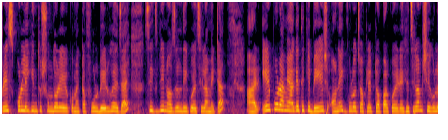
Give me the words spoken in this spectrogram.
প্রেস করলেই কিন্তু সুন্দর এরকম একটা ফুল বের হয়ে যায়। সিক্স বি নজেল দিয়ে করেছিলাম এটা। আর এরপর আমি আগে থেকে বেশ অনেকগুলো চকলেট টপার করে রেখেছিলাম সেগুলো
